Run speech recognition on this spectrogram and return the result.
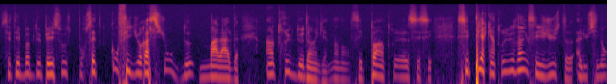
C'était Bob de PSO pour cette configuration de malade un truc de dingue. Non, non, c'est pas un truc. Euh, c'est pire qu'un truc de dingue, c'est juste euh, hallucinant.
